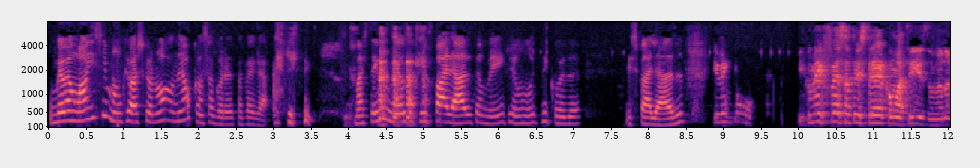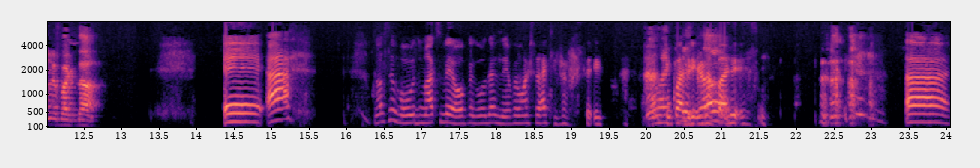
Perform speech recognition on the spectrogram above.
O meu é um lá em cima, que eu acho que eu não, nem alcanço agora para pegar. Mas tem um meu aqui espalhado também, tem um monte de coisa espalhada. E, vem e como é que foi essa tua estreia como atriz? O meu nome é Bagdá. É... Ah! Nosso road, Max V.O. pegou o desenho para mostrar aqui para vocês. Ai, um quadrinho na parede. ah,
